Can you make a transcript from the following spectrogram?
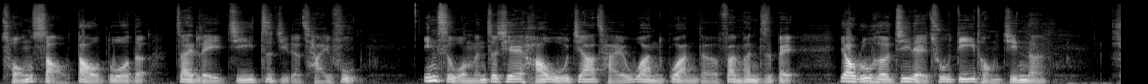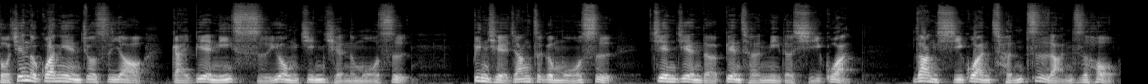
从少到多的在累积自己的财富。因此，我们这些毫无家财万贯的泛泛之辈，要如何积累出第一桶金呢？首先的观念就是要改变你使用金钱的模式，并且将这个模式。渐渐的变成你的习惯，让习惯成自然之后，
